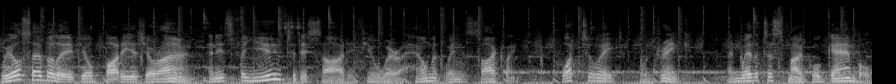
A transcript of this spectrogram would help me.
We also believe your body is your own and it's for you to decide if you'll wear a helmet when cycling, what to eat or drink, and whether to smoke or gamble.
